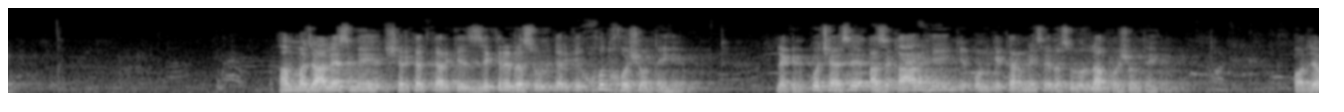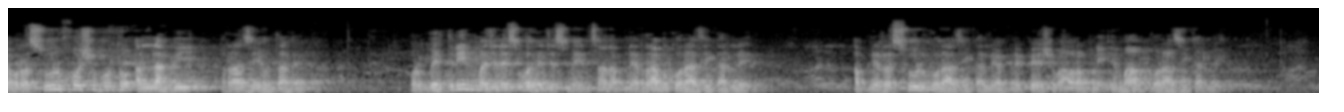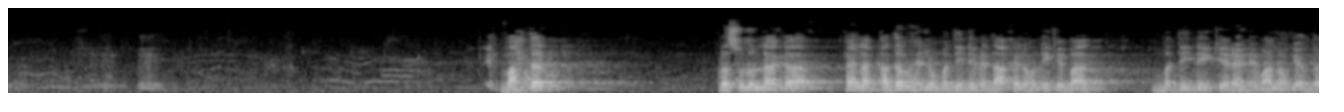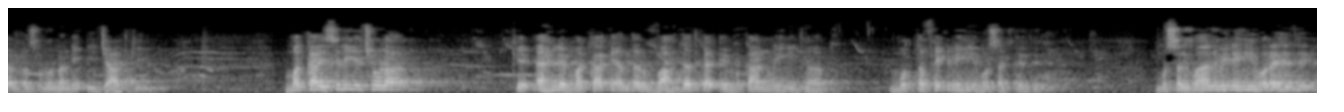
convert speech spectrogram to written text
हम मजालस में शिरकत करके, ज़िक्र रसूल करके खुद खुश होते हैं, लेकिन कुछ ऐसे अजकार हैं कि उनके करने से रसूलुल्लाह खुश होते हैं। और जब रसूल खुश हो तो अल्लाह भी राज़ी होता है। और बेहतरीन मजलिस वो है जिसमें इंसान अपने रब को राज़ी कर ले, अपने रसूल को राज़ी कर ले, अपने पेशवा और अपने इमाम को राज़ी कर ले। वहदत रसूलुल्लाह का पहला कदम है जो मदीने में दाखिल होने के बाद मदीने के रहने वालों के अंदर रसूलुल्लाह ने ईजाद की। मक्का इसलिए छोड़ा कि अहल मक्का के अंदर वहदत का इम्कान नहीं था मुतफिक नहीं हो सकते थे, मुसलमान भी नहीं हो रहे थे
